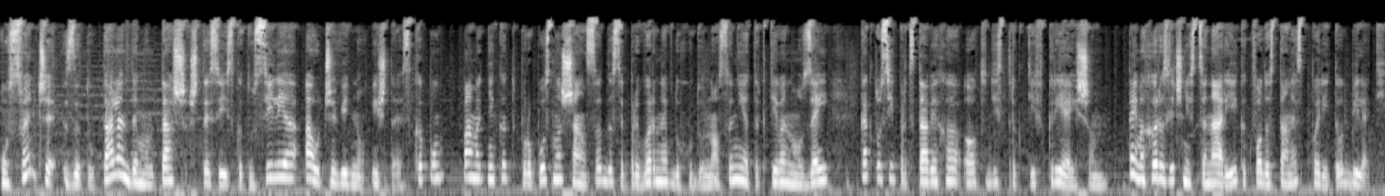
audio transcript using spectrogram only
Освен, че за тотален демонтаж ще се искат усилия, а очевидно и ще е скъпо, паметникът пропусна шанса да се превърне в доходоносен и атрактивен музей, както си представяха от Destructive Creation. Те имаха различни сценарии какво да стане с парите от билети.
